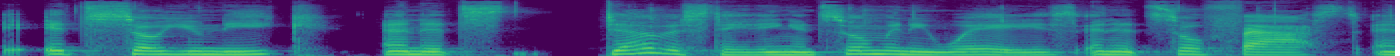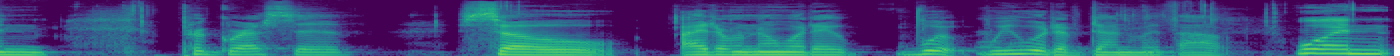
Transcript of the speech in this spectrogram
It's so unique and it's devastating in so many ways, and it's so fast and progressive. So I don't know what I what we would have done without. When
